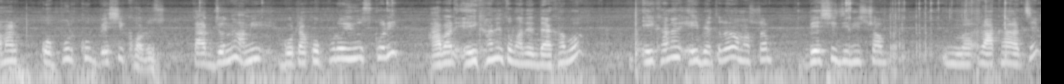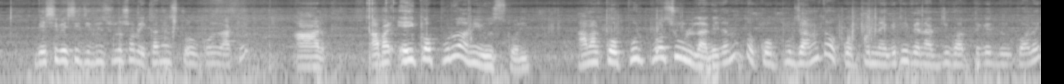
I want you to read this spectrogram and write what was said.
আমার কর্পূর খুব বেশি খরচ। তার জন্য আমি গোটা কর্পূরও ইউজ করি। আবার এইখানে তোমাদের দেখাবো। এইখানে, এই ভেতরেও আমার সব বেশি জিনিস সব রাখা আছে। বেশি বেশি জিনিসগুলো সব এখানে স্টোর করে রাখি। আর আবার এই কর্পূরও আমি ইউজ করি। আমার কর্পূর প্রচুর লাগে, জানো তো? কর্পূর জানো তো? কর্পূর নেগেটিভ এনার্জি ঘর থেকে দূর করে।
